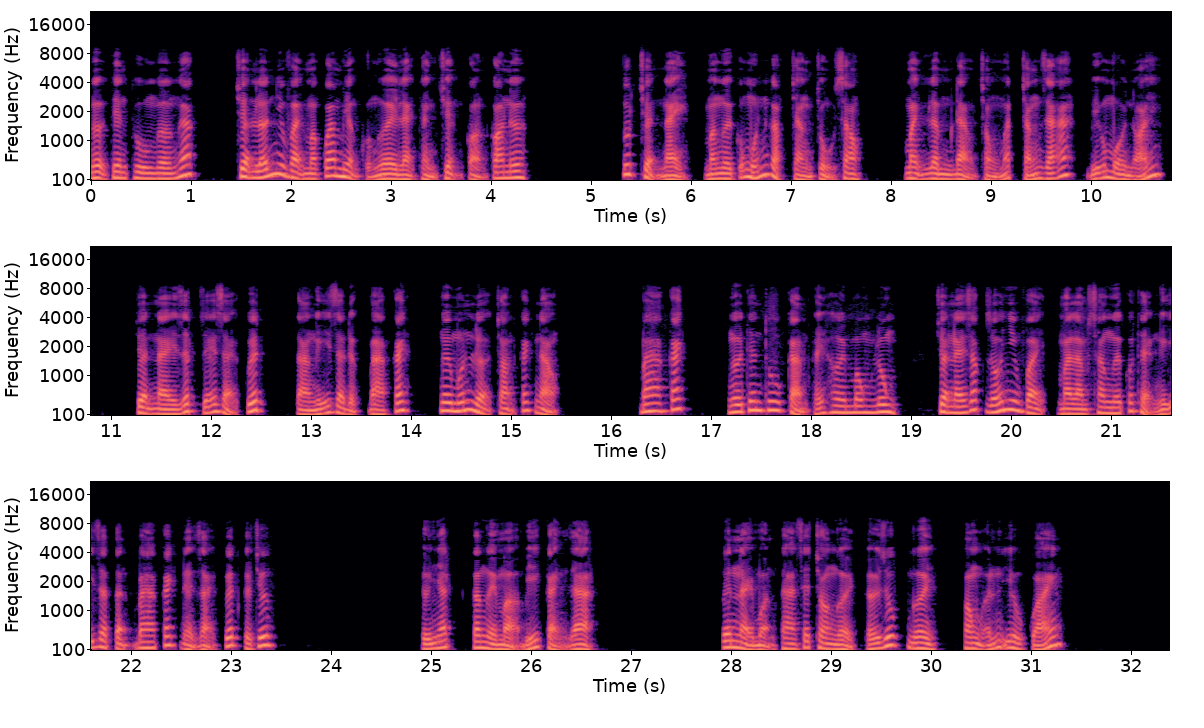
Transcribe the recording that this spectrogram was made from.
Ngự thiên thu ngơ ngác. Chuyện lớn như vậy mà qua miệng của người lại thành chuyện còn con ư? Chút chuyện này mà người cũng muốn gặp chàng chủ sao? Mạnh lâm đảo trong mắt trắng dã, bĩu môi nói. Chuyện này rất dễ giải quyết. Ta nghĩ ra được ba cách. Ngươi muốn lựa chọn cách nào? Ba cách? Người thiên thu cảm thấy hơi mông lung. Chuyện này rắc rối như vậy mà làm sao ngươi có thể nghĩ ra tận ba cách để giải quyết cơ chứ? Thứ nhất, các người mở bí cảnh ra. bên này bọn ta sẽ cho người tới giúp ngươi phong ấn yêu quái.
